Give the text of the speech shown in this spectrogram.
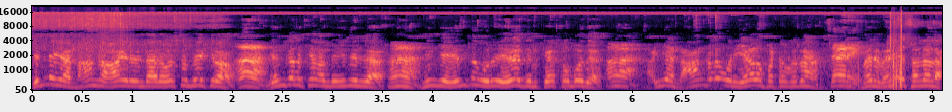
என்னய்யா நாங்க ஆயிரம் ரெண்டாயிரம் வருஷம் மேய்க்கிறோம். எங்களுக்கு அந்த இது இல்ல. நீங்க எந்த ஒரு ஏதுன்னு கேட்கும்போது ஆ, ஐயா நாங்களும் ஒரு ஏழைப்பட்டவங்க தான். சரி. வேற வெளியே சொல்லல.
